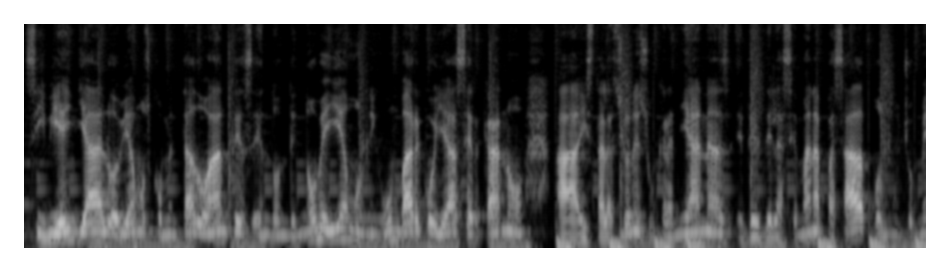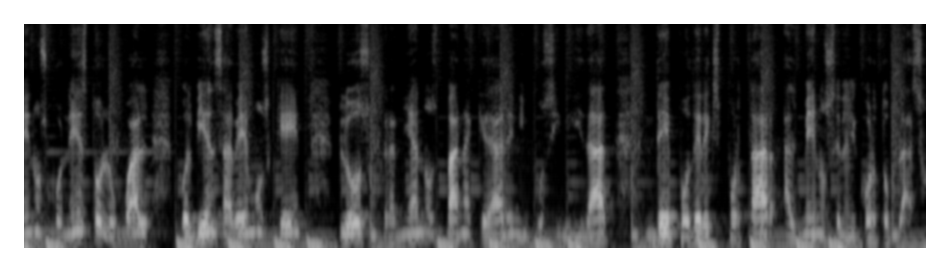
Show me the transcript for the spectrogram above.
si bien ya lo habíamos comentado antes, en donde no veíamos ningún barco ya cercano a instalaciones ucranianas desde la semana pasada, pues mucho menos con esto, lo cual pues bien sabemos que los ucranianos van a quedar en imposibilidad de poder exportar al menos en el corto plazo.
